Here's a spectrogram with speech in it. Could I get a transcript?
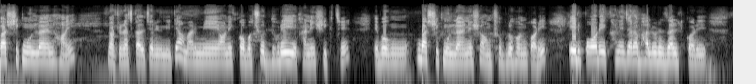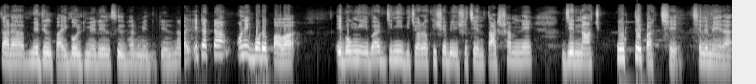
বার্ষিক মূল্যায়ন হয়। নটরাজ কালচার ইউনিটে। আমার মেয়ে অনেক বছর ধরেই এখানে শিখছে এবং বার্ষিক মূল্যায়নে সে অংশগ্রহণ করে। এরপর এখানে যারা ভালো রেজাল্ট করে, তারা মেডেল পায় গোল্ড মেডেল সিলভার মেডেল না এটা একটা অনেক বড় পাওয়া এবং এবার যিনি বিচারক হিসেবে এসেছেন, তার সামনে যে নাচ করতে পারছে ছেলেমেয়েরা,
